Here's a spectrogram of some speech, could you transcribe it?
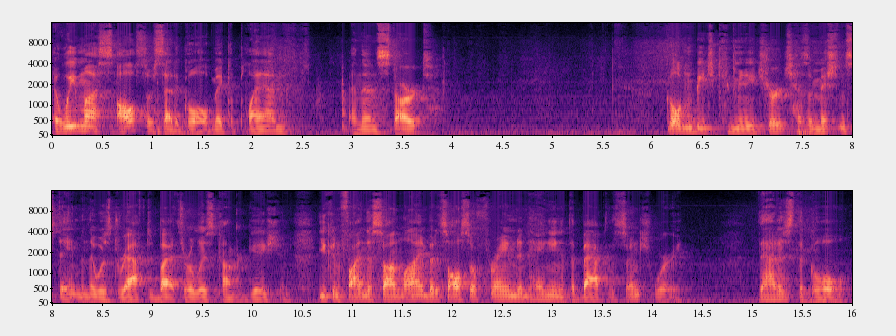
And we must also set a goal, make a plan, and then start. Golden Beach Community Church has a mission statement that was drafted by its earliest congregation. You can find this online, but it's also framed and hanging at the back of the sanctuary. That is the goal.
